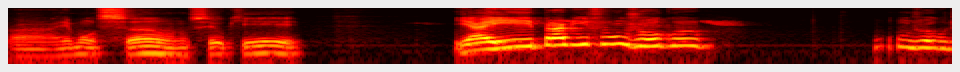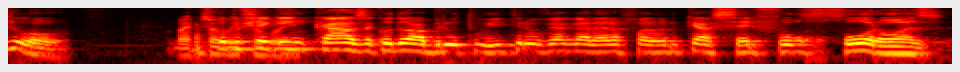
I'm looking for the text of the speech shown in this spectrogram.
a emoção, não sei o quê. E aí, pra mim, foi um jogo. Um jogo de LoL. Mas Mas quando eu cheguei ruim. em casa, quando eu abri o Twitter, eu vi a galera falando que a série foi horrorosa.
